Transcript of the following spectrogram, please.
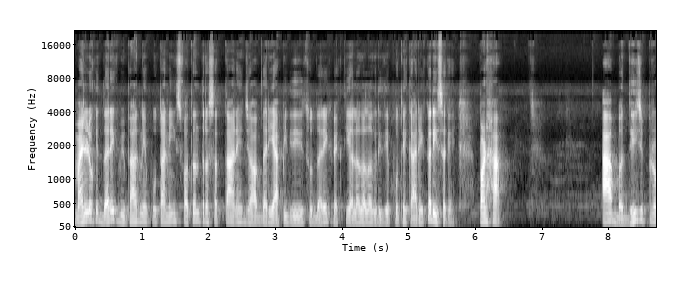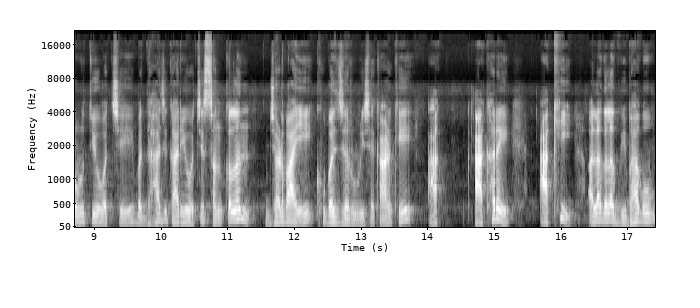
માની લો કે દરેક વિભાગને પોતાની સ્વતંત્ર સત્તા અને જવાબદારી આપી દીધી તો દરેક વ્યક્તિ અલગ અલગ રીતે પોતે કાર્ય કરી શકે. પણ હા, આ બધી જ પ્રવૃત્તિઓ વચ્ચે, બધા જ કાર્યો વચ્ચે સંકલન જળવાય એ ખૂબ જ જરૂરી છે. કારણ કે આખરે આખી અલગ અલગ વિભાગો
